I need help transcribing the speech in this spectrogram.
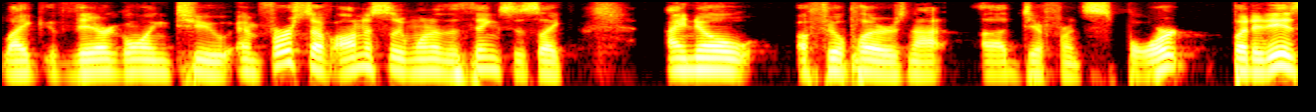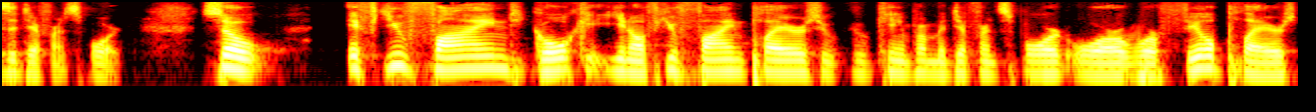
like they're going to and first off, honestly, one of the things is like I know a field player is not a different sport, but it is a different sport. So if you find goal, you know, if you find players who, who came from a different sport or were field players,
